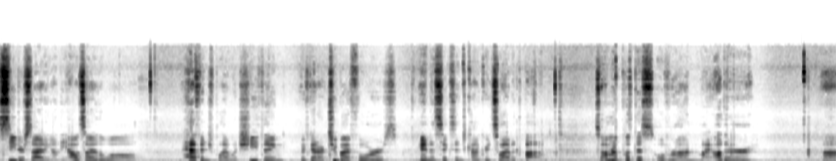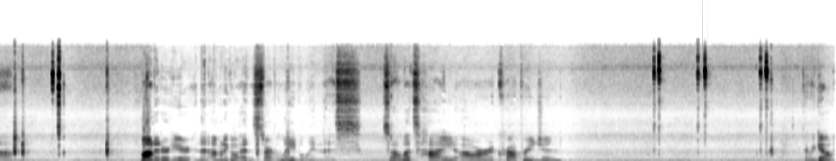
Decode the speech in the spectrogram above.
cedar siding on the outside of the wall, half inch plywood sheathing. We've got our 2 by 4s and a 6 inch concrete slab at the bottom. So I'm going to put this over on my other um, monitor here and then I'm going to go ahead and start labeling this. So let's hide our crop region. There we go.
